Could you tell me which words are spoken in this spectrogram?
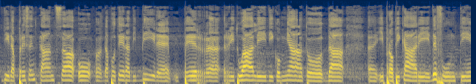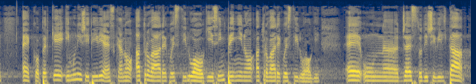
di rappresentanza o eh, da poter adibire per rituali di commiato dai eh, propri cari defunti, ecco perché i municipi riescano a trovare questi luoghi, si impegnino a trovare questi luoghi. È un eh, gesto di civiltà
